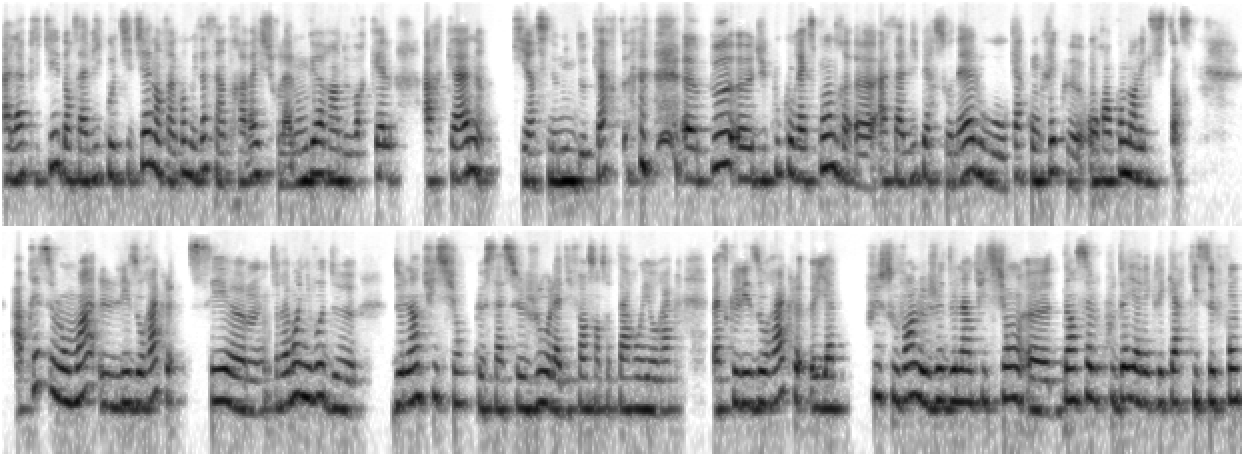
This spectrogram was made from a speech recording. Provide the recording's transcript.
à l'appliquer dans sa vie quotidienne. En fin de compte, mais ça, c'est un travail sur la longueur, hein, de voir quel arcane, qui est un synonyme de carte, euh, peut euh, du coup correspondre à sa vie personnelle ou au cas concret qu'on rencontre dans l'existence. Après, selon moi, les oracles, c'est vraiment au niveau de de l'intuition que ça se joue, la différence entre tarot et oracle. Parce que les oracles, il y a plus souvent le jeu de l'intuition euh, d'un seul coup d'œil avec les cartes qui se font.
